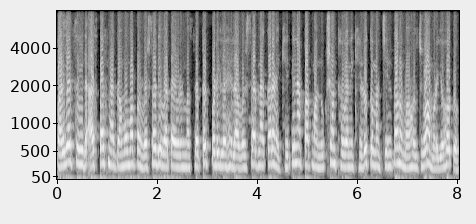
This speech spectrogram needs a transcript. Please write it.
પાળિયાદ સહિત આસપાસના ગામોમાં પણ વરસાદી વાતાવરણમાં સતત પડી રહેલા વરસાદના કારણે ખેતીના પાકમાં નુકસાન થવાની ખેડૂતોમાં ચિંતાનો માહોલ જોવા મળ્યો હતો.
